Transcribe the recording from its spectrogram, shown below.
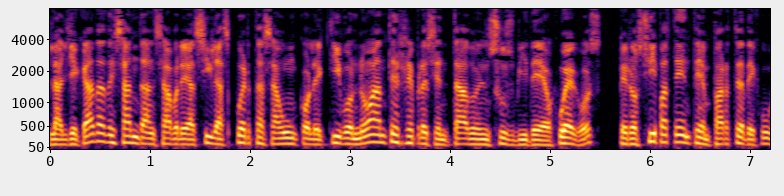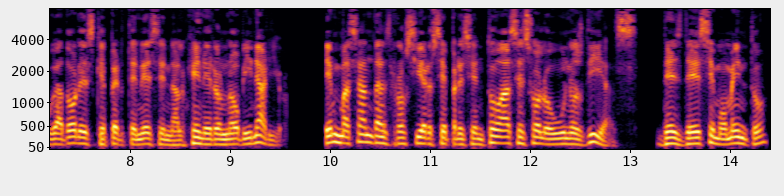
La llegada de Sundance abre así las puertas a un colectivo no antes representado en sus videojuegos, pero sí patente en parte de jugadores que pertenecen al género no binario. Emma Sandans Rosier se presentó hace solo unos días. Desde ese momento,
